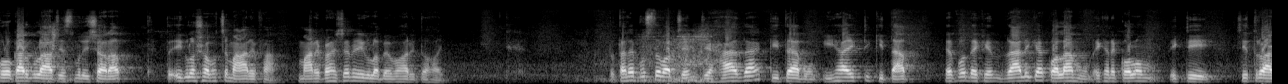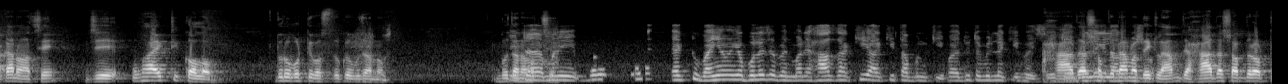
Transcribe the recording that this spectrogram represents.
প্রকারগুলো আছে ইসমুল ইশারাত, তো এগুলো সব হচ্ছে মারেফা। মারেফা হিসাবে এগুলো ব্যবহৃত হয়। তো তাহলে বুঝতে পারছেন যে হাদা কিতাবুন, ইহা একটি কিতাব। এরপর দেখেন জালিকা কলামুন, এখানে কলম একটি চিত্র আঁকানো আছে, যে উহা একটি কলম। দূরবর্তী বস্তুকে বোঝানো বোঝানো হচ্ছে। মানে একটু ভাইয়া ভাইয়া বলে যাবেন মানে হাজা কি আর কিতাবুন কি বা দুটো মিললে কি হয়েছে? গেলে শব্দটা আমরা দেখলাম যে হাদা শব্দের অর্থ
